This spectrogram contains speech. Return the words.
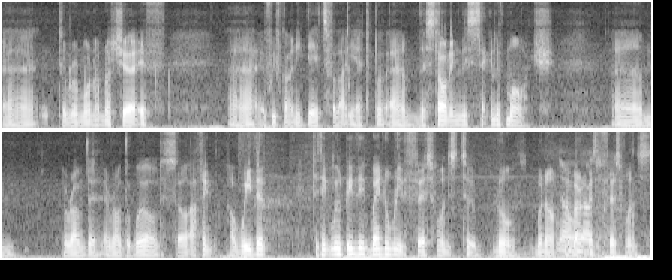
uh, to run one. I'm not sure if uh, if we've got any dates for that yet, but um, they're starting the second of March um, around the around the world. So I think are we the do you think we'll be the we're normally the first ones to no we're not No, we're America's not. the first ones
